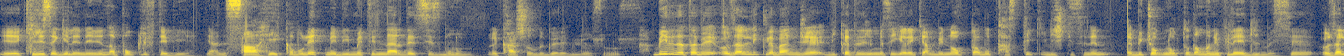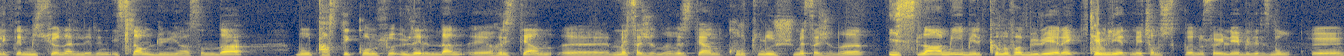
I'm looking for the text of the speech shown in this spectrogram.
e, kilise geleneğinin apokrif dediği yani sahih kabul etmediği metinlerde siz bunun e, karşılığını görebiliyorsunuz. Bir de tabii özellikle bence dikkat edilmesi gereken bir nokta bu tasdik ilişkisinin birçok noktada manipüle edilmesi. Özellikle misyonerlerin İslam dünyasında bu tasdik konusu üzerinden e, Hristiyan e, mesajını, Hristiyan kurtuluş mesajını İslami bir kılıfa bürüyerek tebliğ etmeye çalıştıklarını söyleyebiliriz. Bu e,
